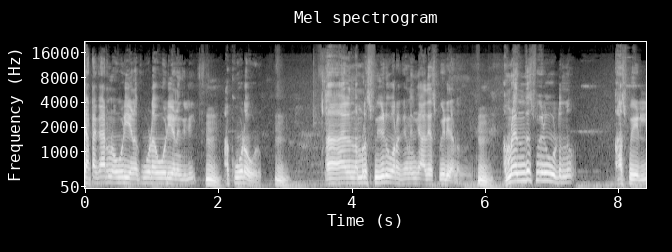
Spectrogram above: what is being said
ചട്ടക്കാരൻ ഓടിയാണ് കൂടെ ഓടിയാണെങ്കിൽ ആ കൂടെ ഓടും. നമ്മൾ സ്പീഡ് കുറയ്ക്കണമെങ്കിൽ അതേ സ്പീഡ് നടന്നു നമ്മൾ എന്ത് സ്പീഡ് കൂട്ടുന്നു ആ സ്പീഡിൽ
